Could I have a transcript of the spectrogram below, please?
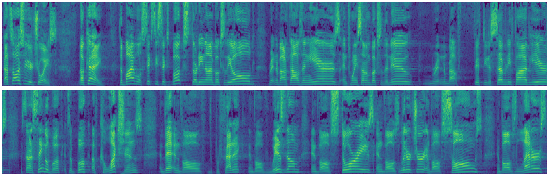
That's also your choice. Okay. The Bible is 66 books, 39 books of the Old, written about a thousand years, and 27 books of the New, written about 50 to 75 years. It's not a single book, it's a book of collections that involve the prophetic, involve wisdom, involves stories, involves literature, involves songs, involves letters,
